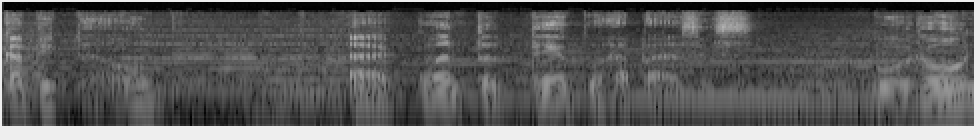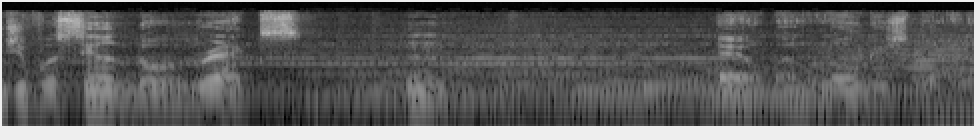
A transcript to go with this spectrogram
Capitão? Há quanto tempo, rapazes? Por onde você andou, Rex? Hum. É uma longa história.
